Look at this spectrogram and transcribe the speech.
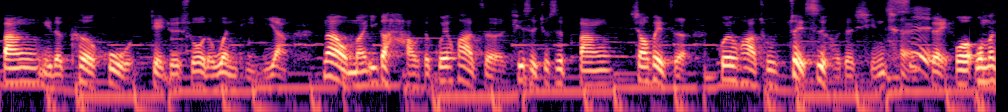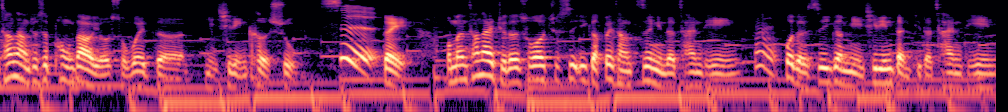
帮你的客户解决所有的问题一样。那我们一个好的规划者，其实就是帮消费者规划出最适合的行程。是对我，我们常常就是碰到有所谓的米其林客数，是对。我们常常觉得说，就是一个非常知名的餐厅，嗯，或者是一个米其林等级的餐厅，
